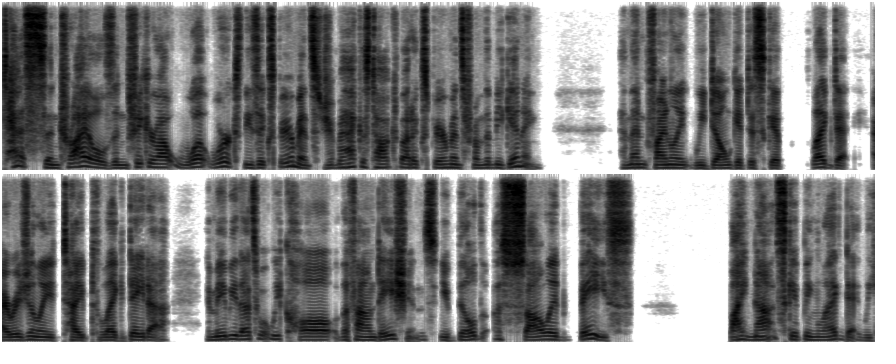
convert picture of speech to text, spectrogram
tests and trials and figure out what works. These experiments. Zhamak has talked about experiments from the beginning, and then finally, we don't get to skip leg day. I originally typed leg data, and maybe that's what we call the foundations. You build a solid base by not skipping leg day. We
